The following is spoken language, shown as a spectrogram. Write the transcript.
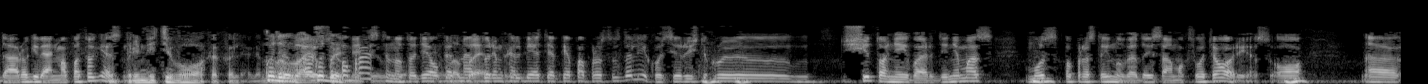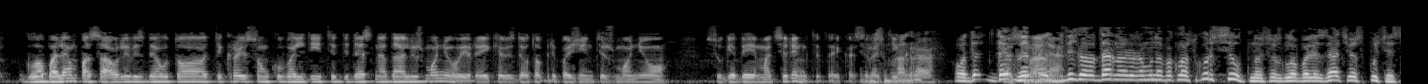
daro gyvenimą patogesnį. Primityvoka, kolega. Kodėl? labai Aš Kodėl? supaprastinu, todėl, kad mes Labai turim kalbėti apie paprastus dalykus ir iš tikrųjų šito neįvardinimas mus paprastai nuveda į samokslo teorijas, o na, globaliam pasaulyje vis dėlto tikrai sunku valdyti didesnę dalį žmonių ir reikia vis dėlto pripažinti žmonių sugebėjimą atsirinkti tai, kas yra tikra. O da, da, mane? vis dėlto dar noriu Ramūno paklausti, kur silpnosios globalizacijos pusės?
